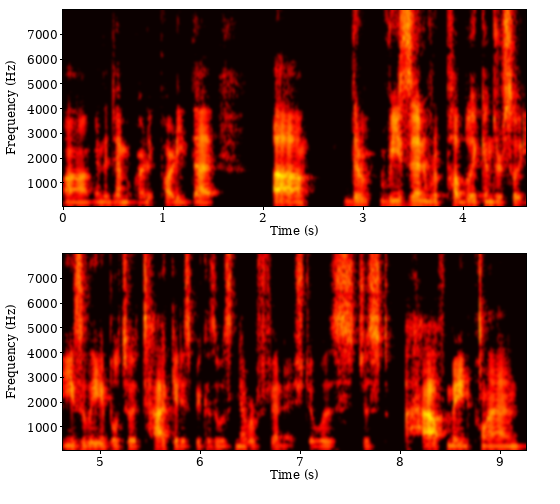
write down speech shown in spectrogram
um, in the Democratic Party that um, the reason Republicans are so easily able to attack it is because it was never finished. It was just a half-made plan.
